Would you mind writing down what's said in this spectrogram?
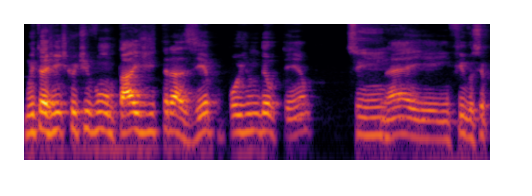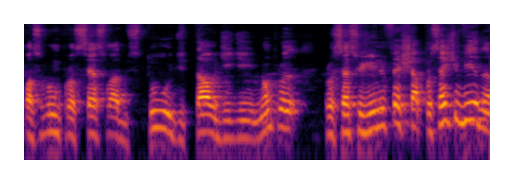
Muita gente que eu tive vontade de trazer, depois não deu tempo Sim. né? E, enfim, você passou por um processo lá do estúdio e tal, de, de não pro- processo de não fechar, processo de vida,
